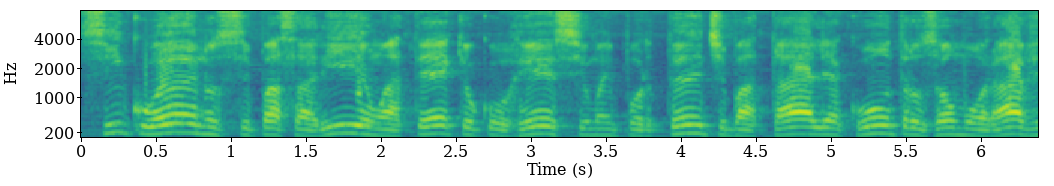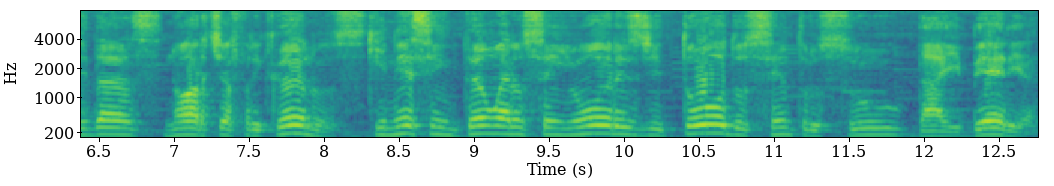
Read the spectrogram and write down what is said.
Cinco anos se passariam até que ocorresse uma importante batalha contra os almorávidas norte-africanos, que nesse então eram senhores de todo o centro-sul da Ibéria.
